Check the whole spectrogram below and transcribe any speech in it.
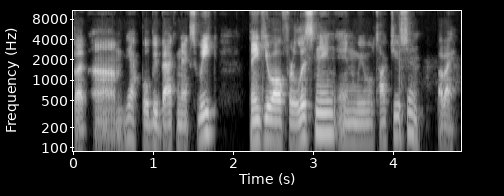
but um, yeah, we'll be back next week. Thank you all for listening, and we will talk to you soon. Bye bye.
